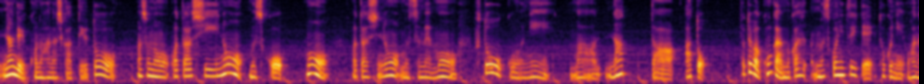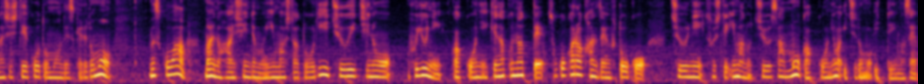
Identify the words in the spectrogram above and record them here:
なんでこの話かっていうと、まあ、その私の息子も私の娘も不登校に、まあ、なった後例えば今回は息子について特にお話ししていこうと思うんですけれども息子は前の配信でも言いました通り中1の冬に学校に行けなくなってそこから完全不登校中2そして今の中3も学校には一度も行っていません。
